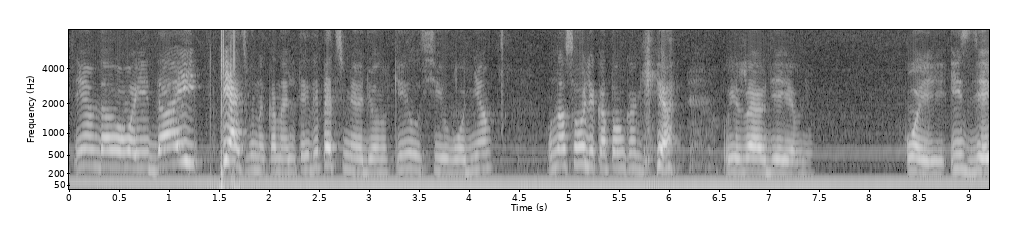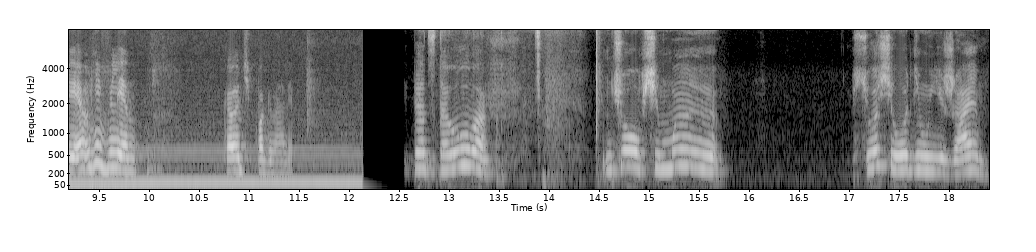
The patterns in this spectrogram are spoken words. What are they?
Всем здорово, еда и 5 вы на канале 3D5 с Родионов Кирилл. Сегодня у нас ролик о том, как я уезжаю в деревню. Ой, из деревни, блин. Короче, погнали. Ребят, здорово. Ну что, в общем, мы все, сегодня уезжаем.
